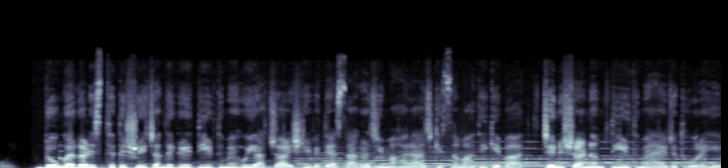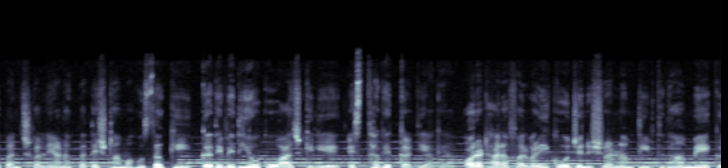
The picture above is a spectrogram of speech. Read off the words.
हुई। डोंगरगढ़ स्थित श्री चंद्रगिरी तीर्थ में हुई आचार्य श्री विद्यासागर जी महाराज की समाधि के बाद जिन शरणम तीर्थ में आयोजित हो रहे पंच कल्याण प्रतिष्ठा महोत्सव की गतिविधियों को आज के लिए स्थगित कर दिया गया और 18 फरवरी को जिन शरणम तीर्थ धाम में एक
